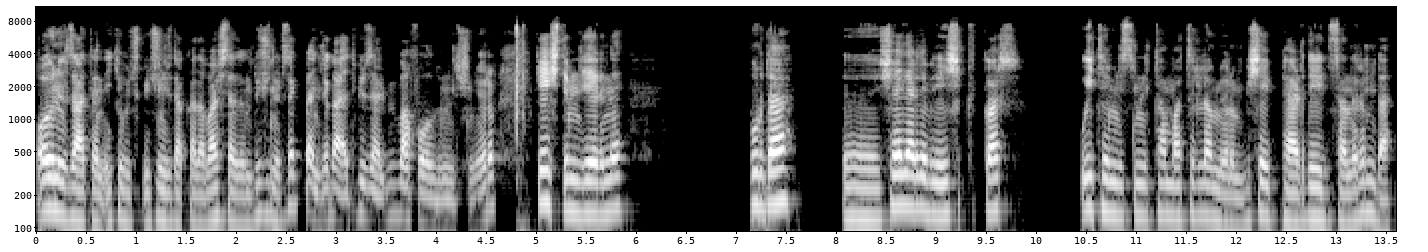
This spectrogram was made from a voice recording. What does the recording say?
Oyunun zaten 2,5-3. dakikada başladığını düşünürsek bence gayet güzel bir buff olduğunu düşünüyorum. Geçtim diğerine. Burada e, şeylerde bir değişiklik var. Bu itemin ismini tam hatırlamıyorum. Bir şey perdeydi sanırım da.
